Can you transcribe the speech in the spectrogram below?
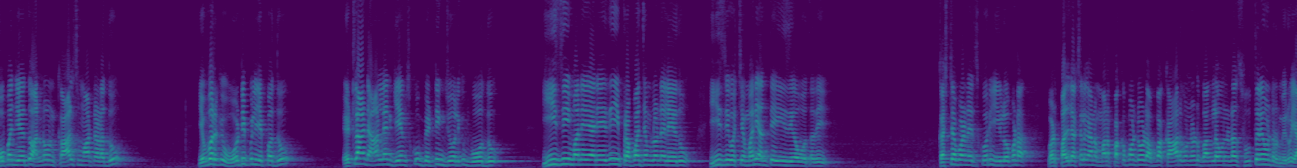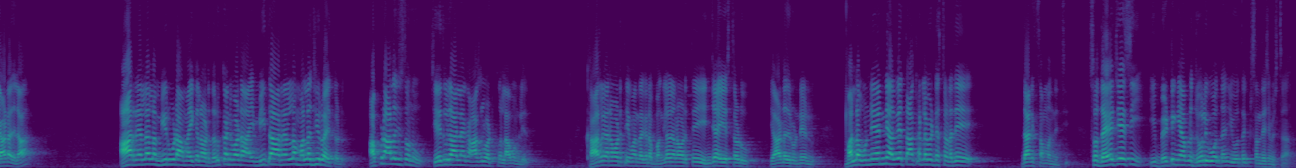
ఓపెన్ చేయొద్దు అన్నోన్ కాల్స్ మాట్లాడద్దు. ఎవరికి ఓటీపీలు చెప్పద్దు. ఎట్లాంటి ఆన్లైన్ గేమ్స్కు బెట్టింగ్ జోలికి పోవద్దు. ఈజీ మనీ అనేది ఈ ప్రపంచంలోనే లేదు. ఈజీగా వచ్చే మనీ అంతే ఈజీగా పోతుంది. కష్టపడి నేర్చుకొని ఈ లోపల వాడు పది లక్షలు కానీ మన పక్క పంటోడు అబ్బా కారు కొన్నాడు బంగ్లా ఉండడం చూస్తూనే ఉంటారు మీరు ఏడాదిలా. ఆరు నెలల్లో మీరు కూడా ఆ మైకలు ఆడతారు. కానీ వాడు ఆ మిగతా ఆరు నెలల్లో మళ్ళీ జీరో అవుతాడు. అప్పుడు ఆలోచిస్తావు నువ్వు. చేతులు కాలినాక ఆకులు పట్టుకుని లాభం లేదు. కార్లు కనబడితే మన దగ్గర బంగ్లా కనబడితే ఎంజాయ్ చేస్తాడు ఏడాది రెండేళ్ళు. మళ్ళీ ఉండేవన్నీ అవే తాకట్లో పెట్టేస్తాడు అదే దానికి సంబంధించి. సో దయచేసి ఈ బెట్టింగ్ యాప్లో జోలికి పోద్దని యువతకి సందేశం ఇస్తున్నాను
